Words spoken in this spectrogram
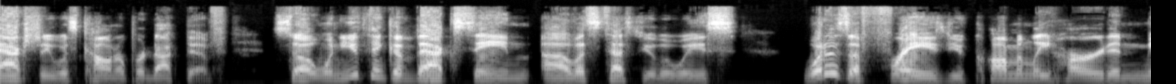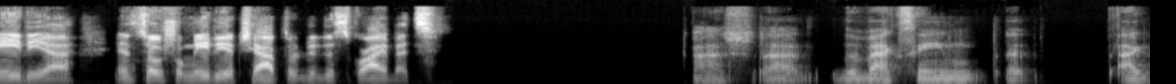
actually was counterproductive. So when you think of vaccine, uh, let's test you, Luis. What is a phrase you commonly heard in media and social media chapter to describe it? Gosh, uh, the vaccine. Uh, I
